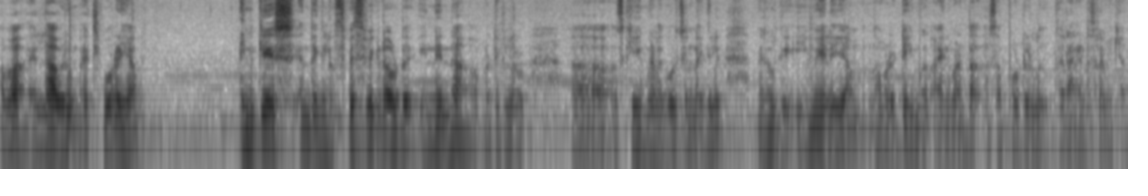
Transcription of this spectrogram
അപ്പോൾ എല്ലാവരും എക്സ്പ്ലോർ ചെയ്യാം. ഇൻ കേസ് എന്തെങ്കിലും സ്പെസിഫിക് ഡൗട്ട് ഇന്നിന്ന പർട്ടിക്കുലർ സ്കീമുകളെ കുറിച്ചുണ്ടെങ്കിൽ നിങ്ങൾക്ക് ഇമെയിൽ ചെയ്യാം. നമ്മുടെ ടീം അതിന് വേണ്ട സപ്പോർട്ടുകൾ തരാനായിട്ട് ശ്രമിക്കാം.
